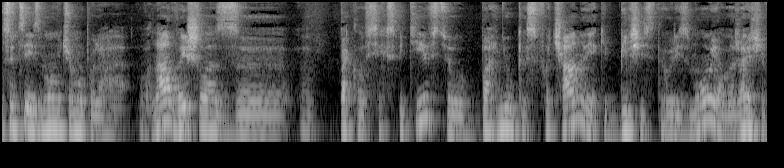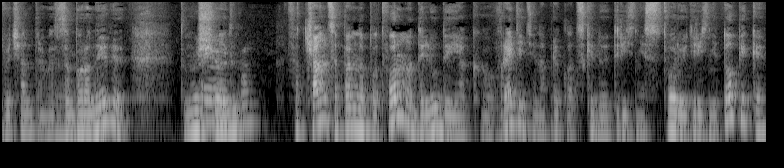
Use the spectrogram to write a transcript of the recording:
Суть цієї змови чому полягає? Вона вийшла з е, пекла всіх світів, з цього багнюки з Фочану, як і більшість теорій змови. Я вважаю, що Фочан треба заборонити. Тому що Фотчан це певна платформа, де люди, як в Reddit, наприклад, скидують різні, створюють різні топіки,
